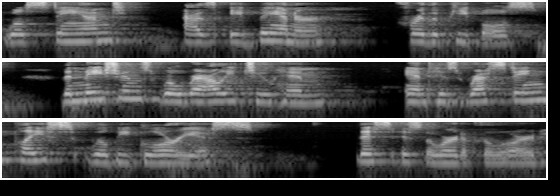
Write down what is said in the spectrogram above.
will stand as a banner for the peoples. The nations will rally to him, and his resting place will be glorious. This is the word of the Lord.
